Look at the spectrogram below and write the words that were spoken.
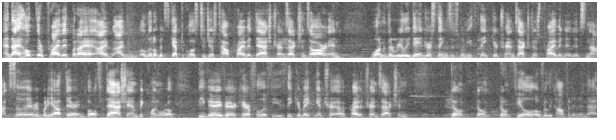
And I hope they're private, but I, I, I'm a little bit skeptical as to just how private Dash transactions are. And one of the really dangerous things is when you think your transaction is private and it's not. So everybody out there in both Dash and Bitcoin world, be very, very careful if you think you're making a, tra a private transaction. Don't, don't, don't feel overly confident in that.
